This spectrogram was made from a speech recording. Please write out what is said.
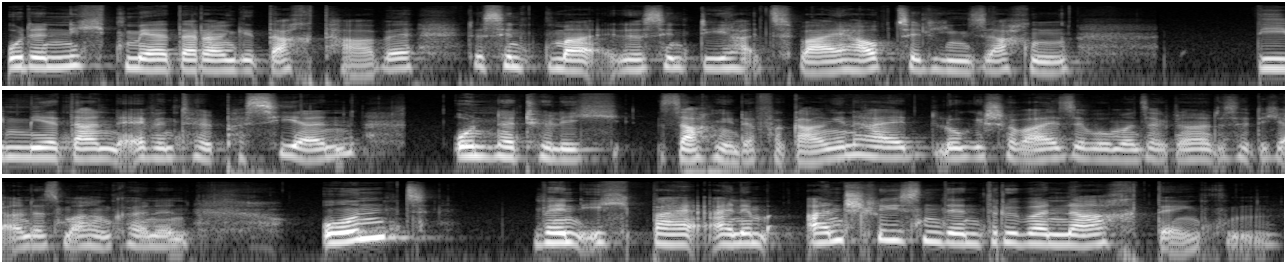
oder nicht mehr daran gedacht habe, das sind, das sind die zwei hauptsächlichen Sachen, die mir dann eventuell passieren. Und natürlich Sachen in der Vergangenheit, logischerweise, wo man sagt, na, das hätte ich anders machen können. Und wenn ich bei einem anschließenden drüber nachdenken,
